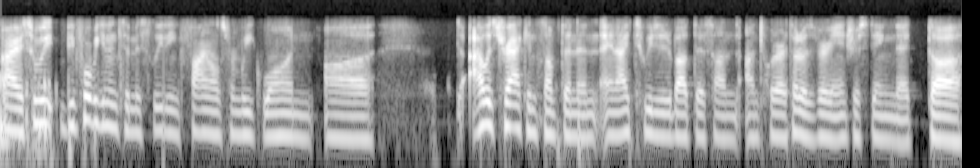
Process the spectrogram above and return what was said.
All right, so we, before we get into misleading finals from week one, uh, I was tracking something and, and I tweeted about this on, on Twitter. I thought it was very interesting that uh,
